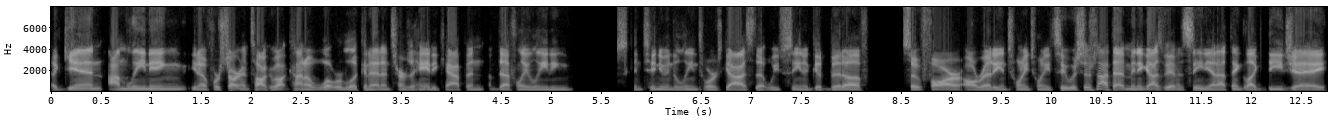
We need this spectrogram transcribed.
Again, I'm leaning. You know, if we're starting to talk about kind of what we're looking at in terms of handicapping, I'm definitely leaning, continuing to lean towards guys that we've seen a good bit of so far already in 2022. Which there's not that many guys we haven't seen yet. I think like DJ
